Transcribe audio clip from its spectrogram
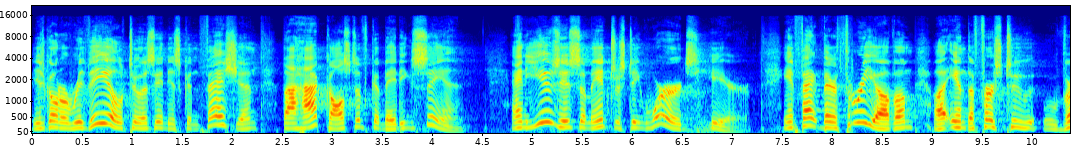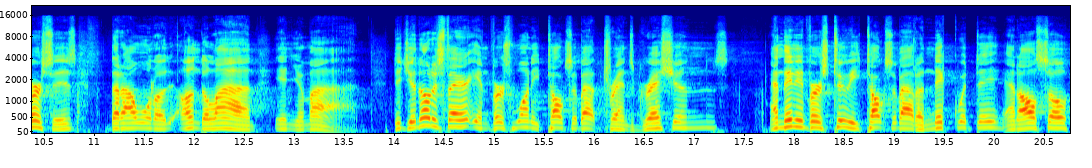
is going to reveal to us in his confession the high cost of committing sin. And he uses some interesting words here. In fact, there are three of them uh, in the first two verses that I want to underline in your mind. Did you notice there in verse 1 he talks about transgressions? And then in verse 2 he talks about iniquity and also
